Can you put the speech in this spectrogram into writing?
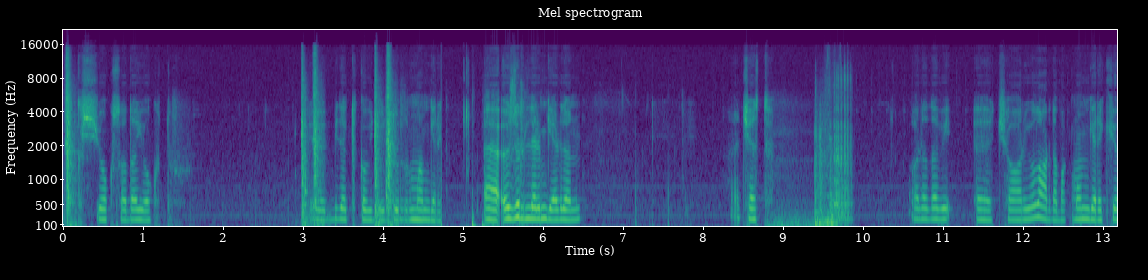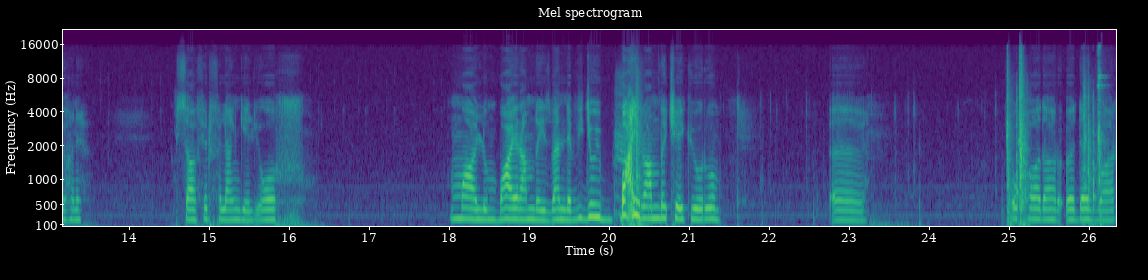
Çıkış yoksa da yoktur. Ee, bir dakika videoyu durdurmam gerek. Ee, özür dilerim geri döndüm. Chest. Arada bir e, çağırıyorlar da bakmam gerekiyor hani. Misafir falan geliyor. Malum bayramdayız. Ben de videoyu bayramda çekiyorum. Ee, O kadar ödev var.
